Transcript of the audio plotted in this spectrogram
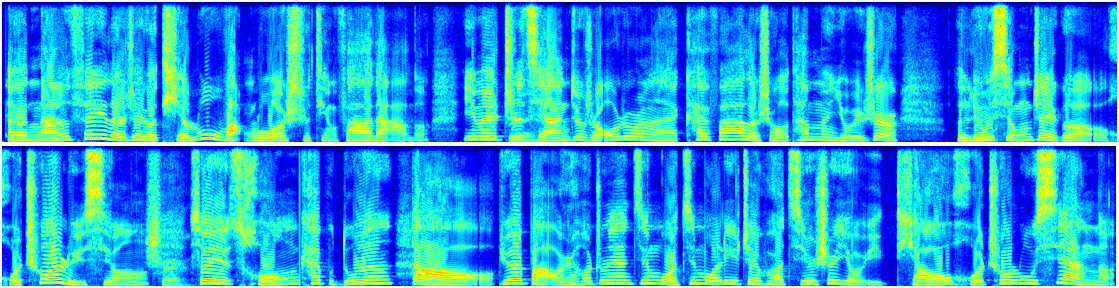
呃，南非的这个铁路网络是挺发达的，因为之前就是欧洲人来开发的时候，他们有一阵儿。流行这个火车旅行，是，所以从开普敦到约堡，然后中间经过金伯利这块，其实是有一条火车路线的，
